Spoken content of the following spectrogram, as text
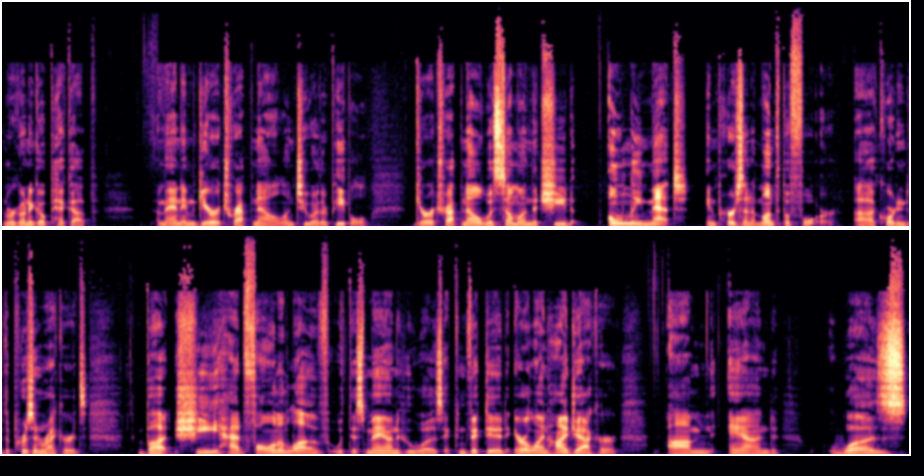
and we're going to go pick up a man named Garrett Trapnell and two other people." Garrett Trapnell was someone that she'd only met in person a month before, uh, according to the prison records. But she had fallen in love with this man who was a convicted airline hijacker um, and was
